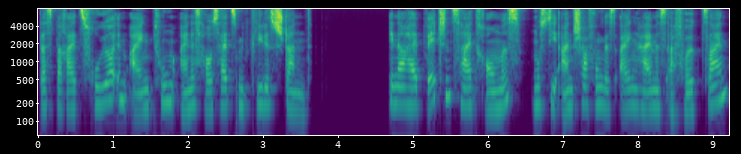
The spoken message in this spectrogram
das bereits früher im Eigentum eines Haushaltsmitgliedes stand. Innerhalb welchen Zeitraumes muss die Anschaffung des Eigenheimes erfolgt sein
